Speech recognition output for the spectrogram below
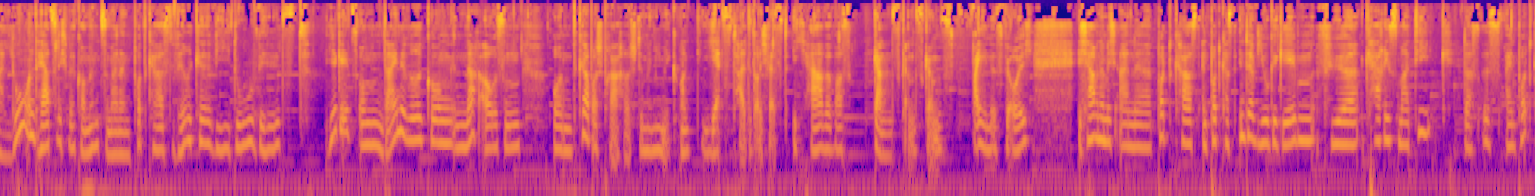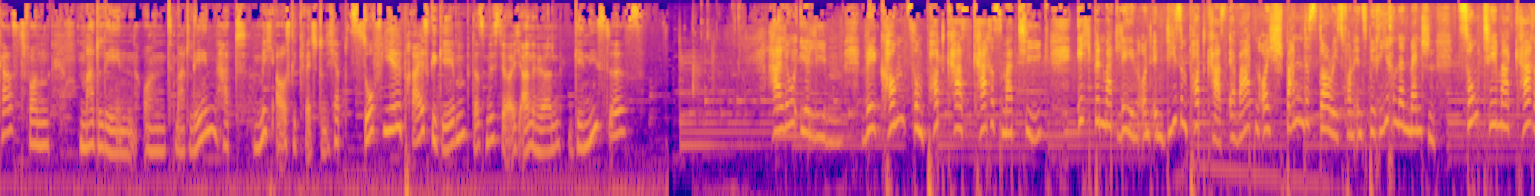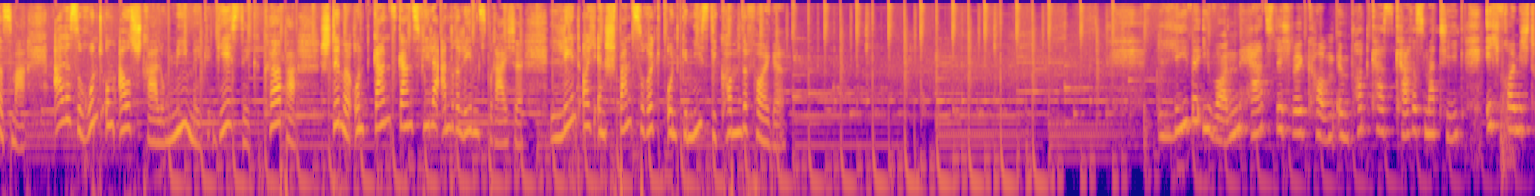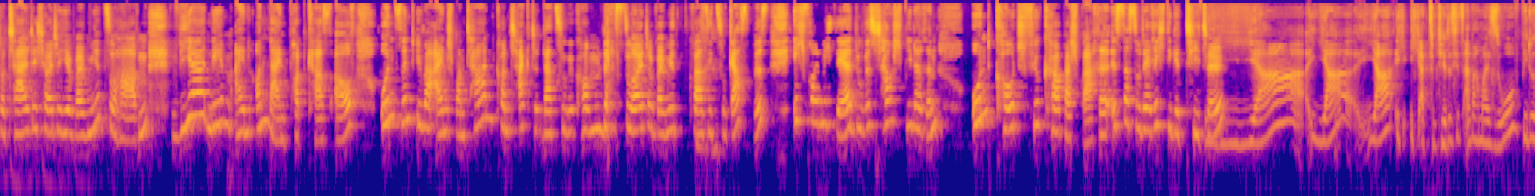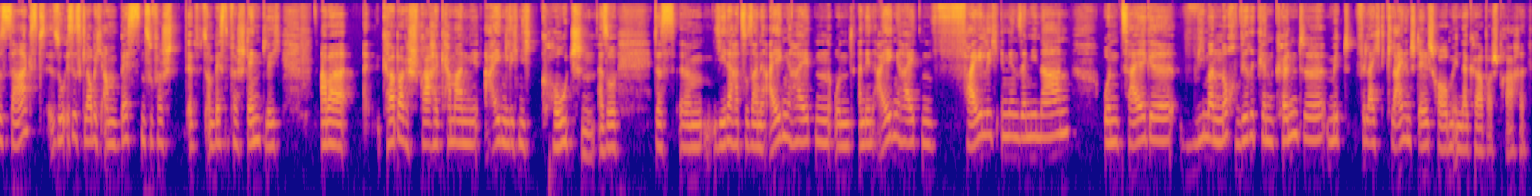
Hallo und herzlich willkommen zu meinem Podcast Wirke wie du willst. Hier geht's um deine Wirkung nach außen und Körpersprache, Stimme, Mimik. Und jetzt haltet euch fest, ich habe was ganz, ganz, ganz Feines für euch. Ich habe nämlich eine Podcast, ein Podcast-Interview gegeben für Charismatik. Das ist ein Podcast von Madeleine und Madeleine hat mich ausgequetscht und ich habe so viel preisgegeben, das müsst ihr euch anhören. Genießt es. Hallo ihr Lieben, willkommen zum Podcast Charismatik. Ich bin Madeleine und in diesem Podcast erwarten euch spannende Stories von inspirierenden Menschen zum Thema Charisma. Alles rund um Ausstrahlung, Mimik, Gestik, Körper, Stimme und ganz, ganz viele andere Lebensbereiche. Lehnt euch entspannt zurück und genießt die kommende Folge. Liebe Yvonne, herzlich willkommen im Podcast Charismatik. Ich freue mich total, dich heute hier bei mir zu haben. Wir nehmen einen Online-Podcast auf und sind über einen spontanen Kontakt dazu gekommen, dass du heute bei mir quasi zu Gast bist. Ich freue mich sehr. Du bist Schauspielerin und Coach für Körpersprache. Ist das so der richtige Titel? Ja, ja, ja. Ich, ich akzeptiere das jetzt einfach mal so, wie du es sagst. So ist es, glaube ich, am besten zu äh, am besten verständlich. Aber Körpersprache kann man eigentlich nicht coachen. Also das, ähm, jeder hat so seine Eigenheiten und an den Eigenheiten feile ich in den Seminaren und zeige, wie man noch wirken könnte mit vielleicht kleinen Stellschrauben in der Körpersprache.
